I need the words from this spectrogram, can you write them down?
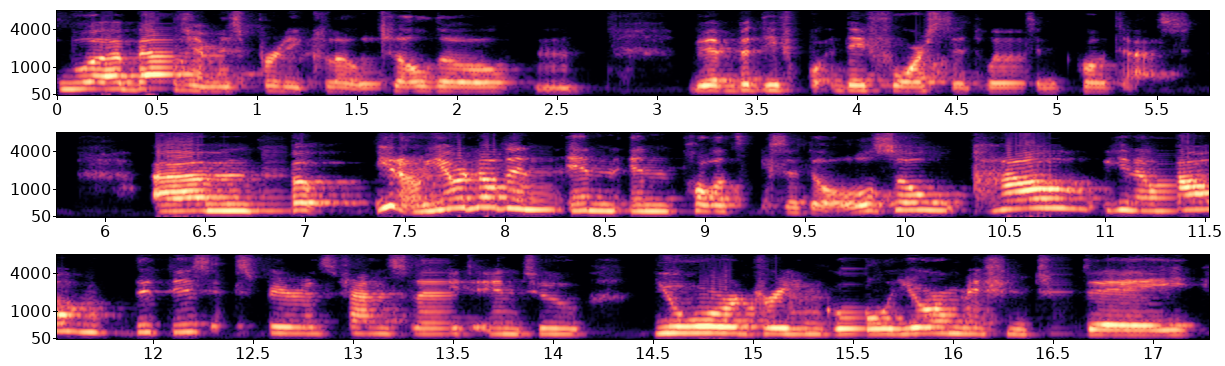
Well, Belgium is pretty close, although, hmm, but they they forced it with the quotas. Um, but you know, you're not in, in in politics at all. So how you know how did this experience translate into your dream goal, your mission today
